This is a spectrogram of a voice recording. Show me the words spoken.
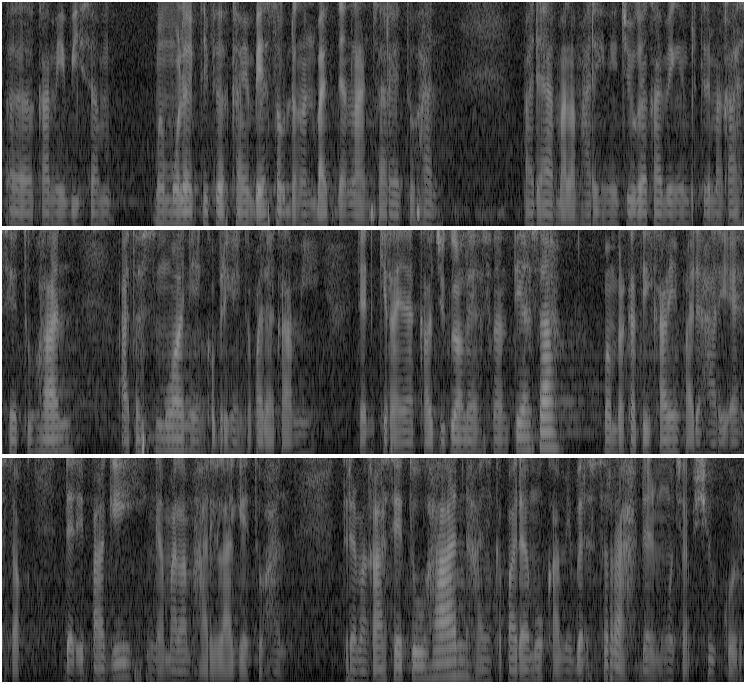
eh, kami bisa memulai aktivitas kami besok dengan baik dan lancar ya Tuhan. Pada malam hari ini juga kami ingin berterima kasih ya Tuhan atas semuanya yang kau berikan kepada kami. Dan kiranya kau juga lah yang senantiasa memberkati kami pada hari esok. Dari pagi hingga malam hari lagi ya Tuhan. Terima kasih Tuhan, hanya kepadamu kami berserah dan mengucap syukur.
